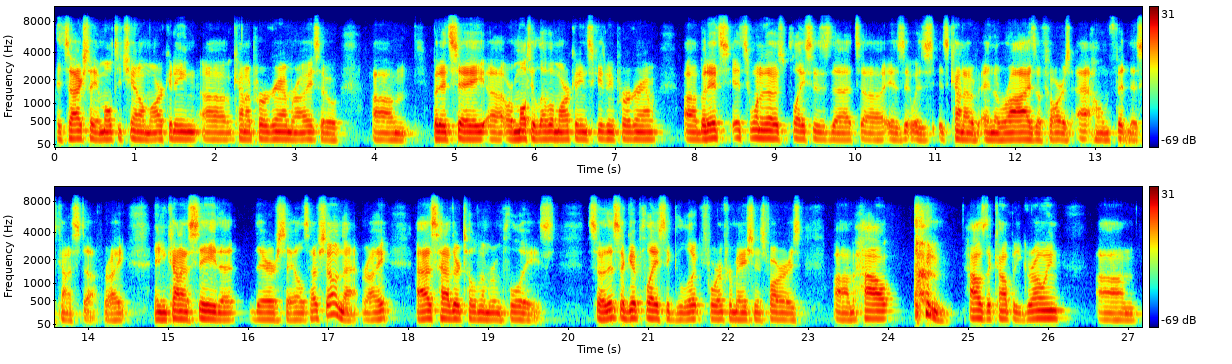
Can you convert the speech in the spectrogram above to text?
it's actually a multi-channel marketing uh, kind of program, right? So, um, but it's a uh, or multi-level marketing, excuse me, program. Uh, but it's it's one of those places that uh, is it was it's kind of in the rise as far as at-home fitness kind of stuff, right? And you kind of see that their sales have shown that, right? As have their total number of employees. So this is a good place to look for information as far as um, how how's the company growing, um,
